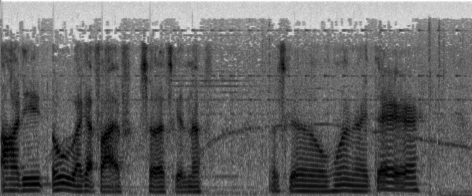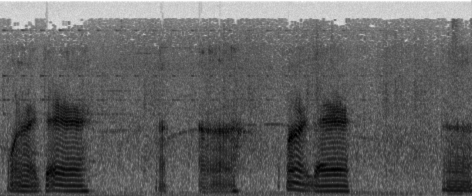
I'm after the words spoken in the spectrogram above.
Oh, dude, oh, I got five, so that's good enough. Let's go, one right there, one right there, uh, uh one right there. Uh,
